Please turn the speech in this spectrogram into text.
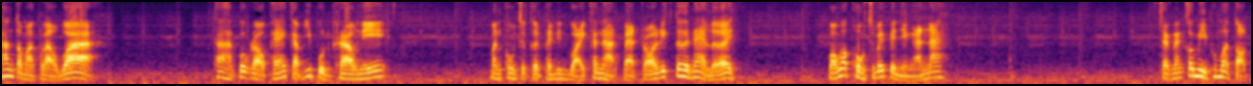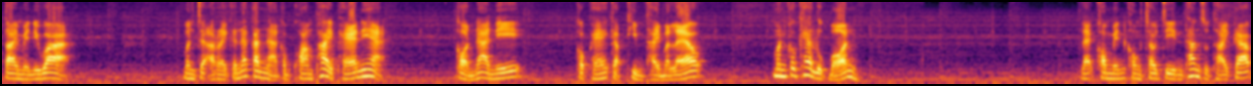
ท่านต่อมากล่าวว่า ถ้าหากพวกเราแพ้กับญี่ปุ่นคราวนี้ มันคงจะเกิดแผ่นดินไหวขนาด 800ริกเตอร์แน่เลยหวังว่าคงจะไม่เป็นอย่างนั้นนะ จากนั้นก็มีผู้มาตอบใต้เมนนี้ว่า มันจะอะไรกันนักกันหนากับความพ่ายแพ้เนี่ย ก่อนหน้านี้ก็แพ้กับทีมไทยมาแล้ว มันก็แค่ลูกบอล และคอมเมนต์ของชาวจีนท่านสุดท้ายครับ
